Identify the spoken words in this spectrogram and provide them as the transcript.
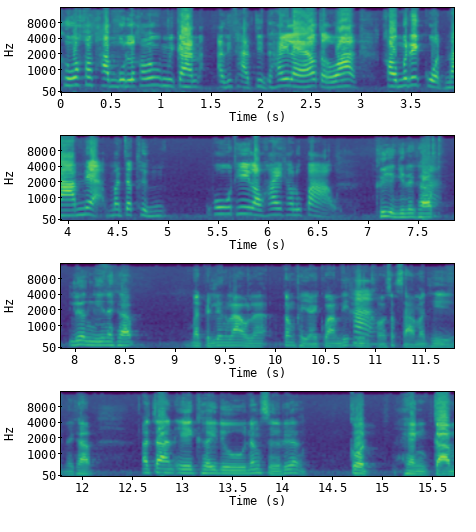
คือว่าเขาทำบุญแล้วเขาก็มีการอธิษฐานจิตให้แล้ว แต่ว่าเขาไม่ได้กรวดน้ำเนี่ย มันจะถึงผู้ที่เราให้เขาหรือเปล่า คืออย่างนี้นะครับ ค่ะเรื่องนี้นะครับ มันเป็นเรื่องเล่าแล้ว ต้องขยายความนิดนึงค่ะ ขอสักสามนาทีนะครับ อาจารย์เอเคยดูหนังสือเรื่องกฎแห่งกรรม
